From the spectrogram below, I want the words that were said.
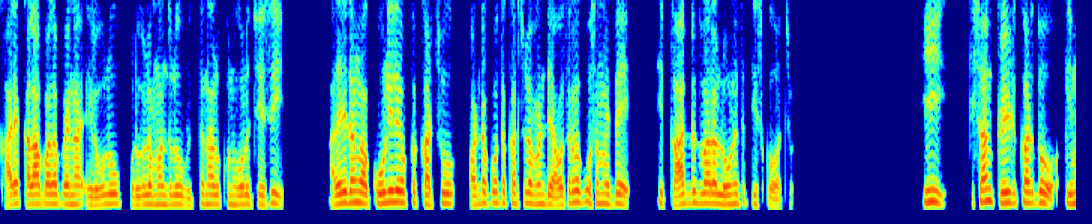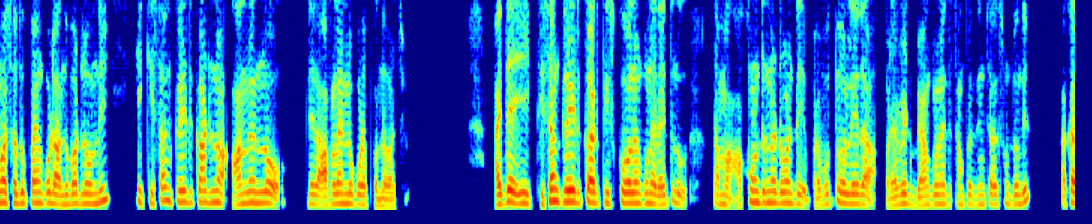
కార్యకలాపాలపైన ఎరువులు, పురుగుల మందులు, విత్తనాలు కొనుగోలు చేసి అదేవిధంగా కూలీల యొక్క ఖర్చు, పంట కోత ఖర్చుల వంటి అవసరాల కోసం అయితే ఈ కార్డు ద్వారా లోన్ అయితే తీసుకోవచ్చు. ఈ కిసాన్ క్రెడిట్ కార్డుతో బీమా సదుపాయం కూడా అందుబాటులో ఉంది. ఈ కిసాన్ క్రెడిట్ కార్డును ఆన్‌లైన్‌లో లేదా ఆఫ్‌లైన్‌లో కూడా పొందవచ్చు. అయితే ఈ కిసాన్ క్రెడిట్ కార్డు తీసుకోవాలనుకునే రైతులు తమ అకౌంట్ ఉన్నటువంటి ప్రభుత్వ లేదా ప్రైవేట్ బ్యాంకులనైతే సంప్రదించాల్సి ఉంటుంది. అక్కడ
